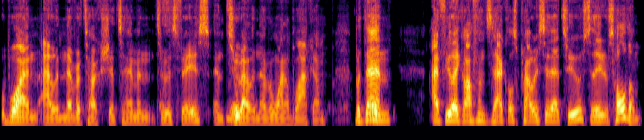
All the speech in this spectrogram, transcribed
One, I would never talk shit to him and to his face, and two, Nope. I would never want to block him. But Nope. then I feel like offensive tackles probably say that too, so they just hold them,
